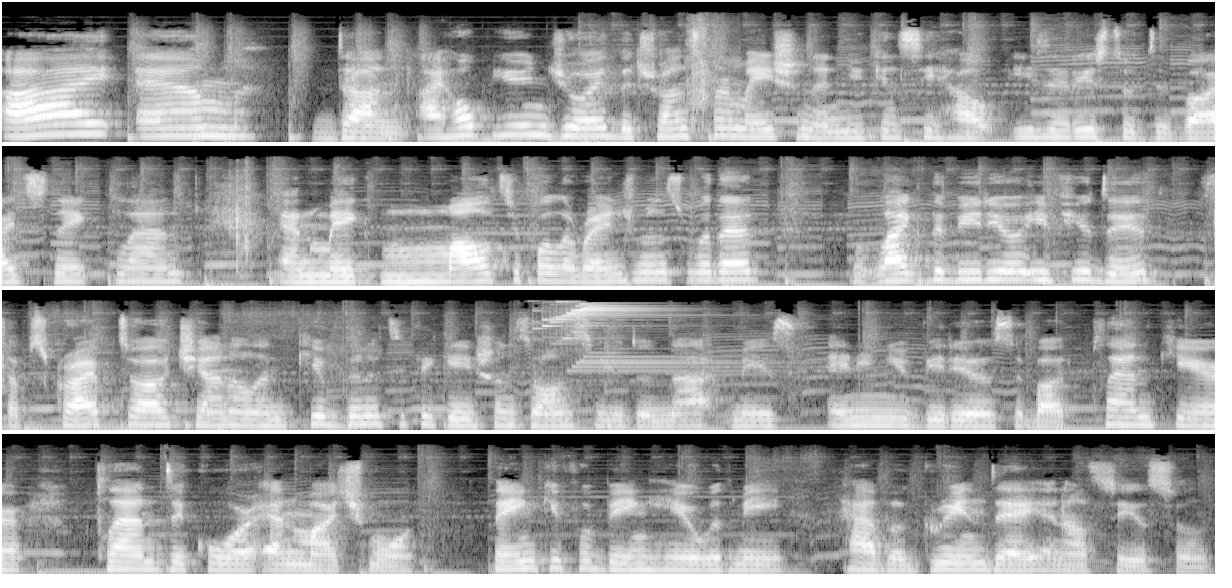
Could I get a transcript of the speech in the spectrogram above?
I am done. I hope you enjoyed the transformation and you can see how easy it is to divide snake plant and make multiple arrangements with it. Like the video if you did, subscribe to our channel and keep the notifications on so you do not miss any new videos about plant care, plant decor and much more. Thank you for being here with me. Have a green day and I'll see you soon.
